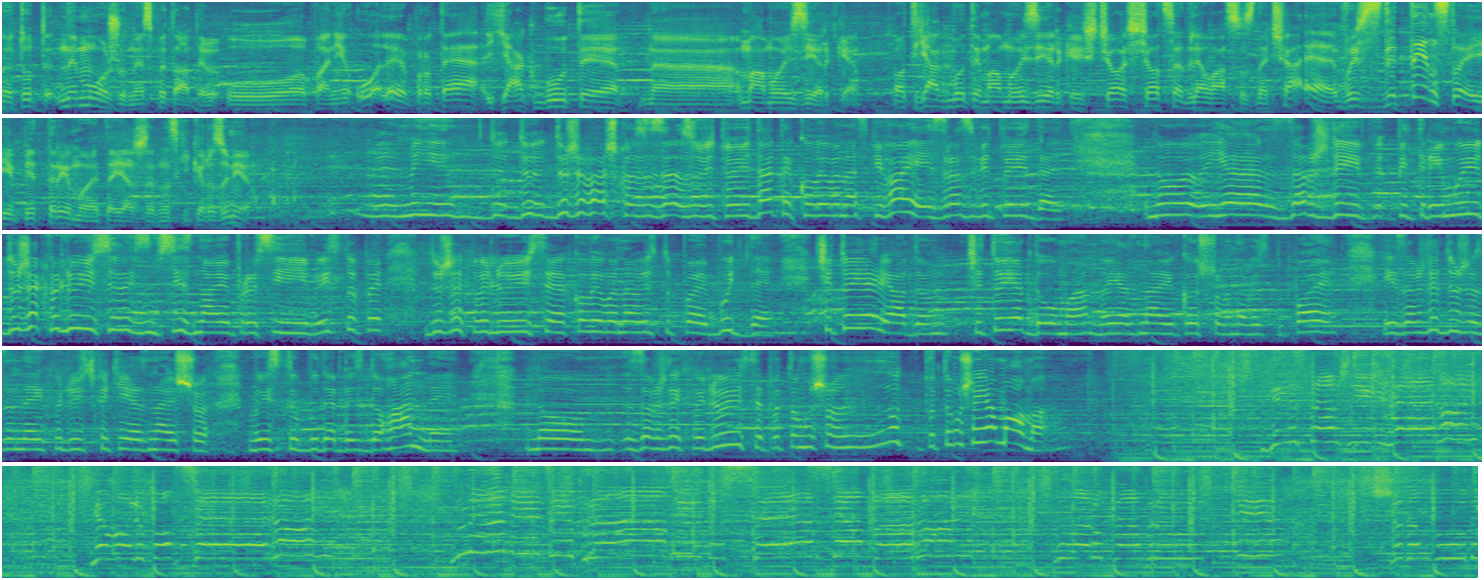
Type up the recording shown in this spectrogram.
тут не можу не спитати у пані Олі про те, як бути е, мамою зірки. От як бути мамою зірки? Що, що це для вас означає? Ви ж з дитинства її підтримуєте, я ж наскільки розумію. Мені ду- ду- дуже важко відповідати, коли вона співає і зразу відповідати. Ну, я завжди підтримую. Дуже хвилююся, всі знають про всі її виступи. Дуже хвилююся, коли вона виступає будь-де. Чи то я рядом, чи то я вдома. Ну я знаю, що вона виступає. І завжди дуже за неї хвилююсь, хоча я знаю, що виступ буде бездоганний. Ну завжди хвилююся, тому що, ну, тому що я мама. Він не справжній герой, його любов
